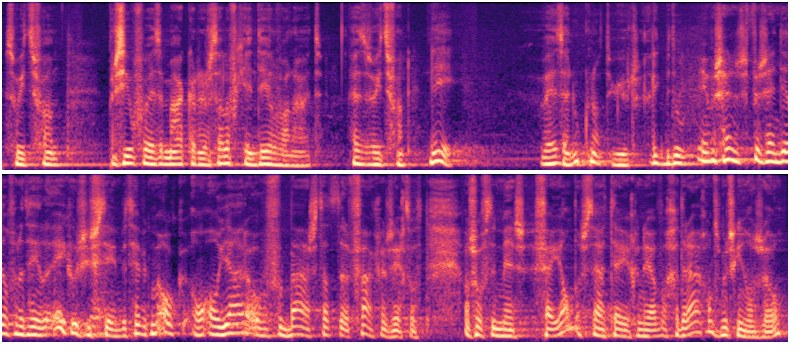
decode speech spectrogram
Zoiets van Precies of wij ze maken er zelf geen deel van uit. He, zoiets van, nee, wij zijn ook natuur. Ik bedoel... Ja, we, zijn, we zijn deel van het hele ecosysteem. Dat heb ik me ook al, al, jaren over verbaasd. Dat er vaak gezegd wordt alsof de mens vijandig staat tegen. Ja, we gedragen ons misschien wel zo.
